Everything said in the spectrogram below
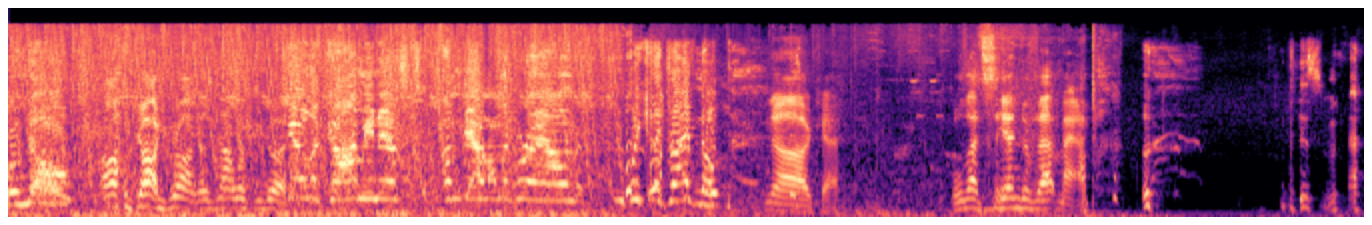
Oh no! Oh God, Grunt, that's not looking good. Kill the communists! I'm down on the ground. Wait, can I drive? Nope. No, okay. Well, that's the end of that map. this map.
